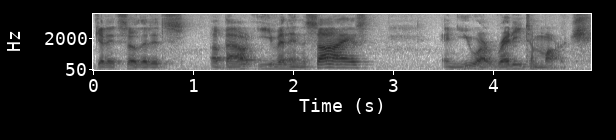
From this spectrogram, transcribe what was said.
get it so that it's about even in size, and you are ready to march.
